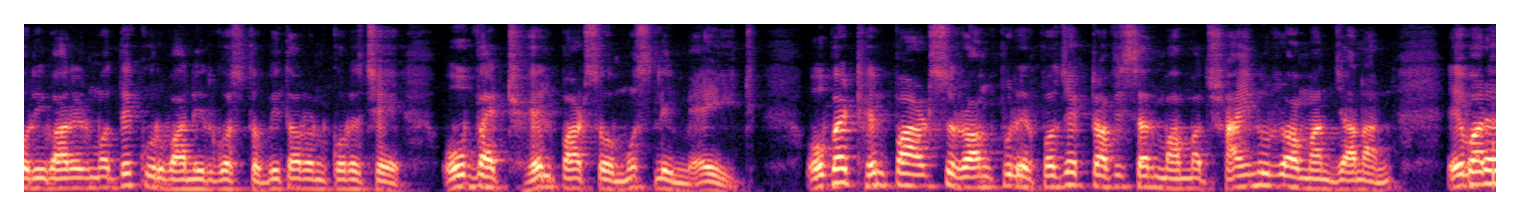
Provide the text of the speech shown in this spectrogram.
পরিবারের মধ্যে কুরবানির গোস্ত বিতরণ করেছে ওব্যাট হেল্পার্স ও মুসলিম এইড। ওব্যাট হেল্পার্স রংপুরের প্রজেক্ট অফিসার মোহাম্মদ শাহিনুর রহমান জানান, এবারে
